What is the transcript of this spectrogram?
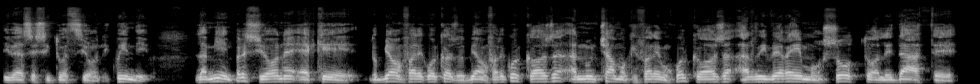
diverse situazioni. Quindi la mia impressione è che dobbiamo fare qualcosa, dobbiamo fare qualcosa, annunciamo che faremo qualcosa, arriveremo sotto alle date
